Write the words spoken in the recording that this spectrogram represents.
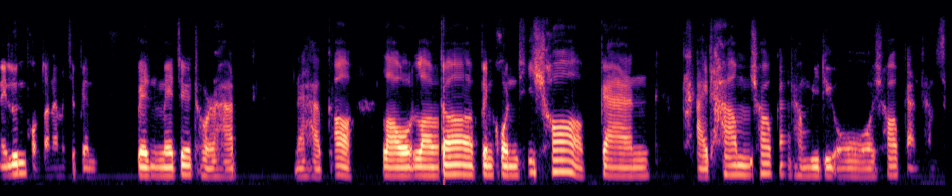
ในรุ่นผมตอนนั้นมันจะเป็นเป็น major โทรทัศน์ นะครับ ก็เราเราก็เป็นคนที่ชอบการถ่ายทำชอบการทำวิดีโอ ชอบการทำส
